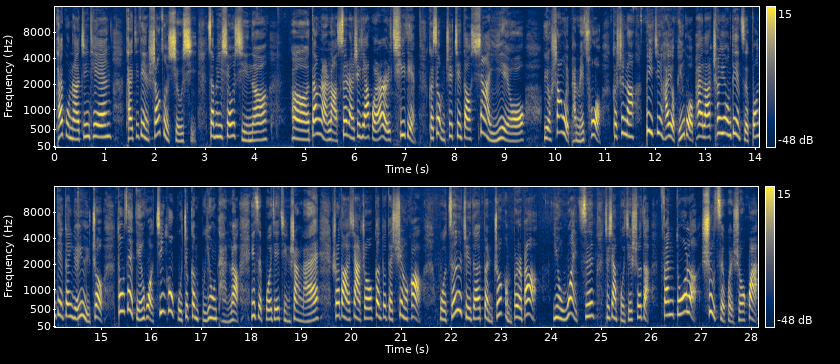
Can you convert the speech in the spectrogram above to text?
台股呢，今天台积电稍作休息，这么一休息呢，呃，当然了，虽然是压回二十七点，可是我们却见到下一页哦。有上尾盘没错，可是呢，毕竟还有苹果派啦、车用电子、光电跟元宇宙都在点火，今后股就更不用谈了。因此，伯杰请上来，说到下周更多的讯号，我真的觉得本周很倍儿棒，因为外资就像伯杰说的。翻多了，数字会说话。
